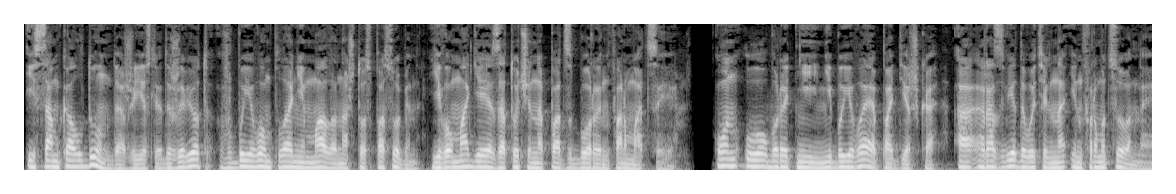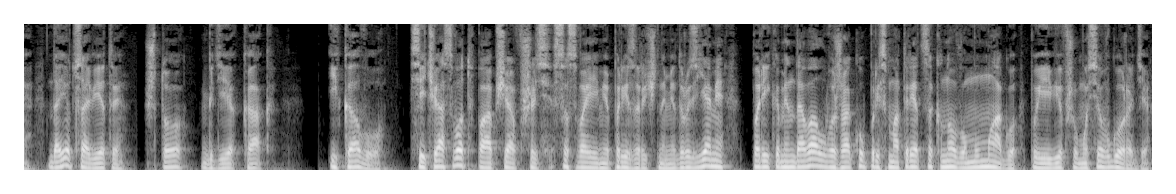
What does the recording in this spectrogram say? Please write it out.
И сам колдун, даже если доживет, в боевом плане мало на что способен. Его магия заточена под сбор информации. Он у оборотней не боевая поддержка, а разведывательно-информационная. Дает советы, что, где, как и кого. Сейчас вот, пообщавшись со своими призрачными друзьями, порекомендовал вожаку присмотреться к новому магу, появившемуся в городе.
